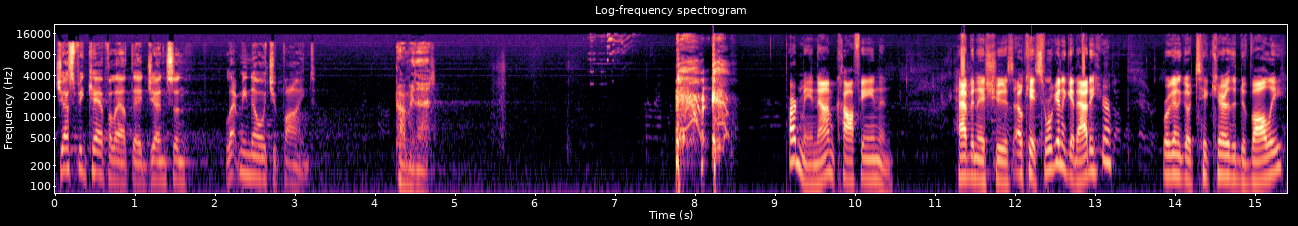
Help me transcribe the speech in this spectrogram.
Just be careful out there, Jensen. Let me know what you find. Copy that. Pardon me. Now I'm coughing and having issues. Okay, so we're gonna get out of here. We're gonna go take care of the Dvali.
